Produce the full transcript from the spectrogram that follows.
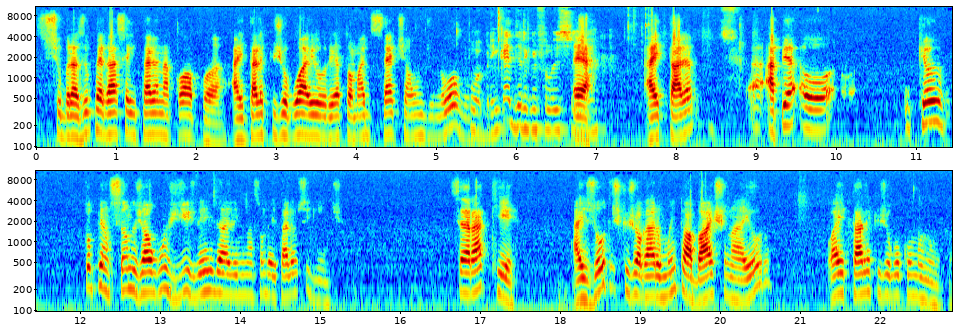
se o Brasil pegasse a Itália na Copa, a Itália que jogou a Euro ia tomar de 7 a 1 de novo. Pô, brincadeira quem falou isso. É. Né? A Itália. A, a, o, o que eu tô pensando já há alguns dias desde a eliminação da Itália é o seguinte: será que as outras que jogaram muito abaixo na Euro ou a Itália que jogou como nunca?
